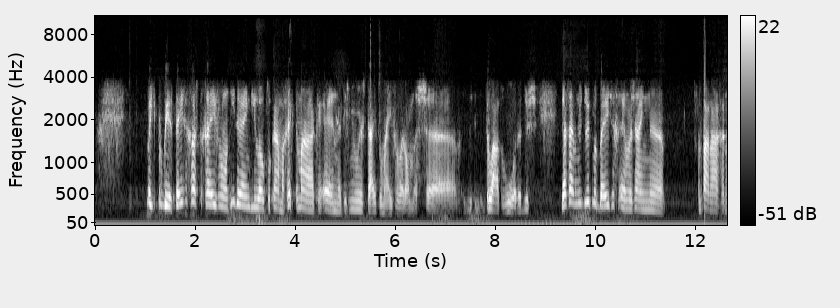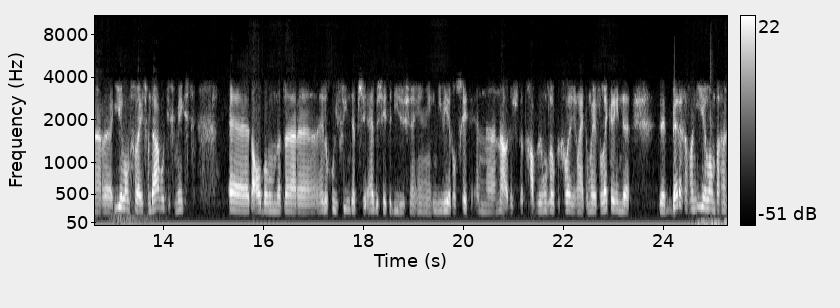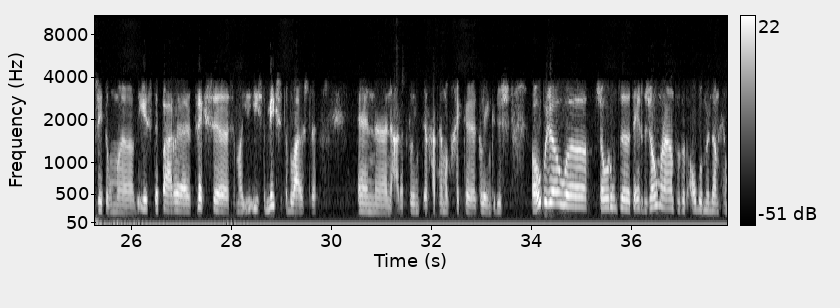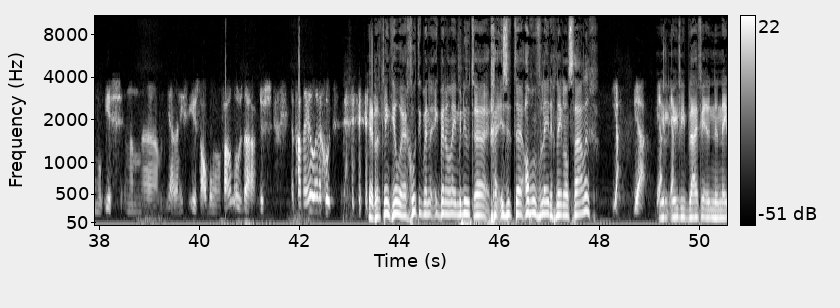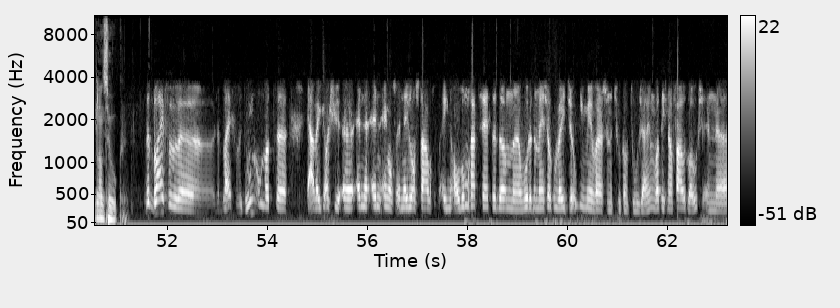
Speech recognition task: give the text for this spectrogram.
beetje proberen tegengas te geven. Want iedereen die loopt elkaar maar gek te maken. En het is nu eens tijd om even wat anders eh, te laten horen. Dus daar zijn we nu druk mee bezig. En we zijn eh, een paar dagen naar eh, Ierland geweest. Vandaar wordt hij gemixt. Het album, omdat we daar een hele goede vriend heb, hebben zitten die dus in, die wereld zit. En nou, dus dat gaf bij ons ook een gelegenheid om even lekker in de, de bergen van Ierland te gaan zitten. Om de eerste paar tracks, zeg maar, de eerste mixen te beluisteren. En eh, nou, dat, klinkt, dat gaat helemaal te gek eh, klinken. Dus we hopen zo, eh, zo rond tegen de zomer aan tot het album er dan helemaal is. En dan, ja, dan is het eerste album van Foutloos daar. Dus het gaat heel erg goed. Ja, dat klinkt heel erg goed. Ik ben, ik ben alleen benieuwd, is het album volledig Nederlandstalig? ja, ja, ja. jullie, ja. jullie blijven in de Nederlandse hoek. Dat blijven we, dat blijven we doen, omdat, ja, weet je, als je eh, en, en Engels en Nederlandstalig op één album gaat zetten, dan eh, worden de mensen ook, weten ze ook niet meer waar ze natuurlijk aan toe zijn. Wat is nou foutloos? En eh,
